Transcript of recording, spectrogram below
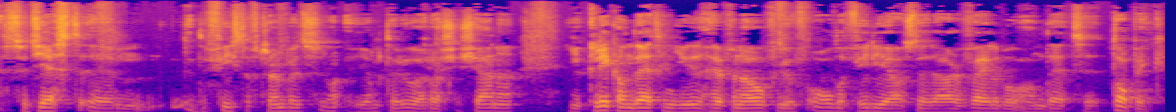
suggest um, the Feast of Trumpets, Yom Teruah, Rosh Hashanah. You click on that and you have an overview of all the videos that are available on that uh, topic.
